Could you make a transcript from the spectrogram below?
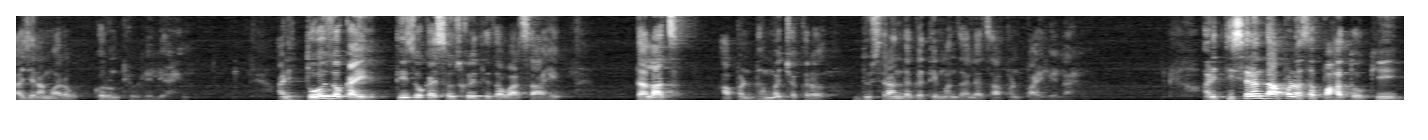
अजरामर करून ठेवलेली आहे. आणि तो जो काही ती जो काही संस्कृतीचा वारसा आहे त्यालाच आपण धम्मचक्र दुसऱ्यांदा गतिमान झाल्याचं आपण पाहिलेलं आहे. आणि तिसऱ्यांदा आपण असं पाहतो की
